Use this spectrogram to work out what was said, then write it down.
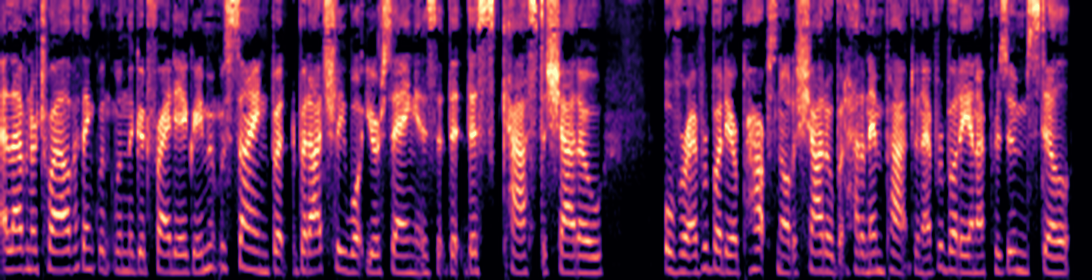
eleven or twelve, I think, when when the Good Friday Agreement was signed. But but actually, what you're saying is that this cast a shadow over everybody, or perhaps not a shadow, but had an impact on everybody, and I presume still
